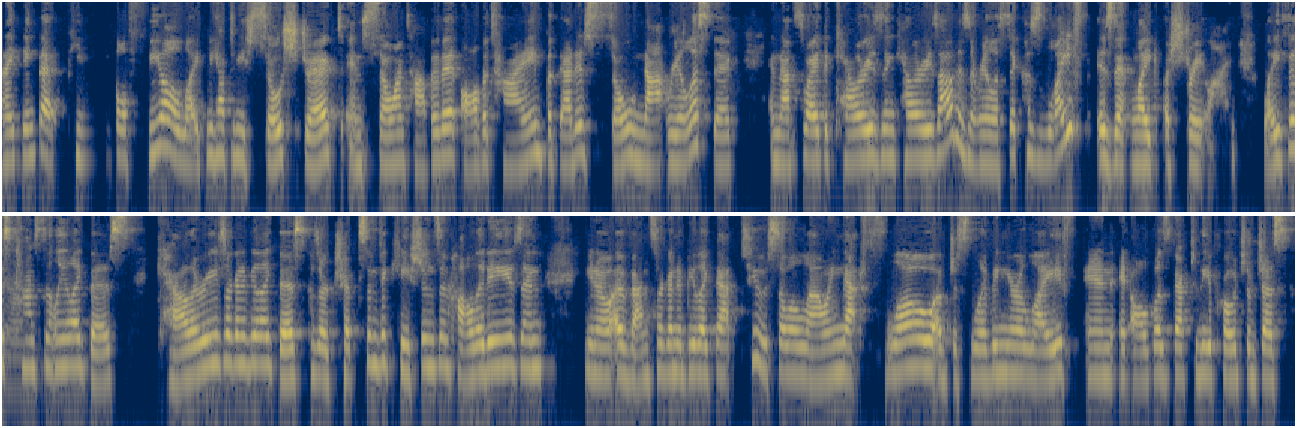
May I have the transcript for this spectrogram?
And i think that people feel like we have to be so strict and so on top of it all the time but that is so not realistic and that's why the calories in calories out isn't realistic because life isn't like a straight line. Life is yeah. constantly like this. Calories are going to be like this because our trips and vacations and holidays and you know events are going to be like that too so allowing that flow of just living your life and it all goes back to the approach of just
